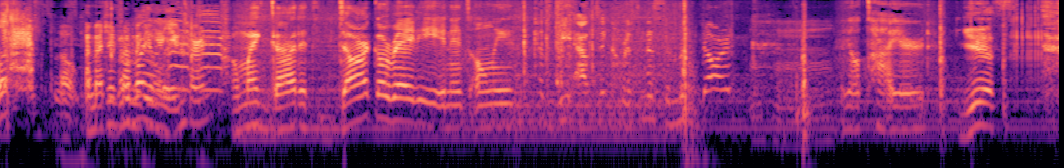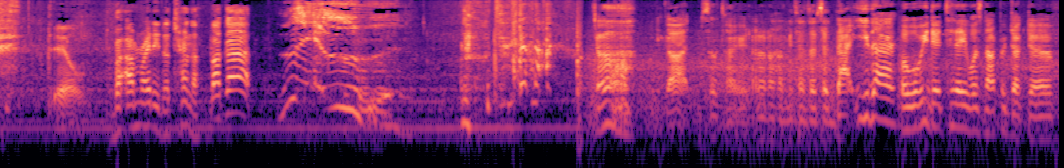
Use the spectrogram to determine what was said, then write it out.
Oh, imagine if I'm making a U-turn. Oh my god, it's dark already and it's only. Because we out to Christmas in the dark. Are y'all tired? Yes, Still. but I'm ready to turn the fuck up. Ugh. God, I'm so tired. I don't know how many times I've said that either. But what we did today was not productive.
